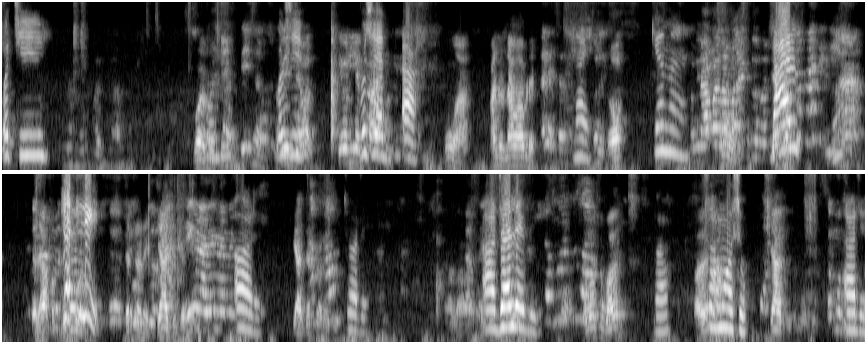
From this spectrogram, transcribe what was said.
પછી બોલ પછી? પછી? પછી? આ હું આ? આનું નામ આપણે નહીં. તો? કેમ. ચટણી. ચટણી. ક્યાં છે ક્યાં ચટણી ચોરે. આ જલેબી. ભાવે? હા. સમોસું. ક્યાં છે? સમોસું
